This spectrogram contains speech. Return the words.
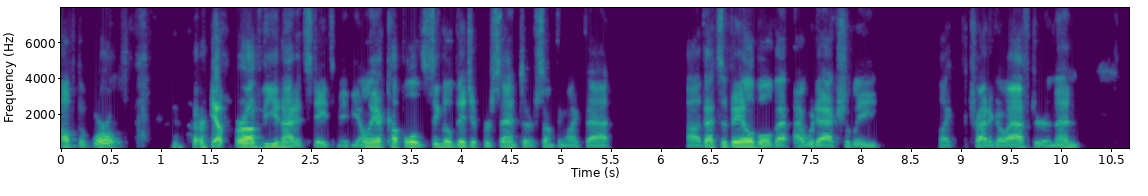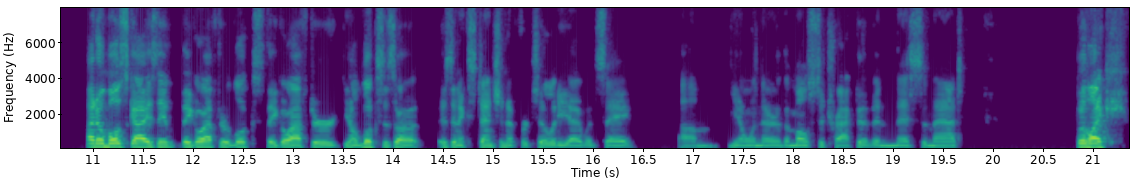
of the world, or, Yep. or of the United States, maybe only a couple single digit percent or something like that. Uh, that's available that I would actually like try to go after, and then I know most guys they they go after looks. They go after you know looks is a is an extension of fertility. I would say, um, you know, when they're the most attractive in this and that. But like,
